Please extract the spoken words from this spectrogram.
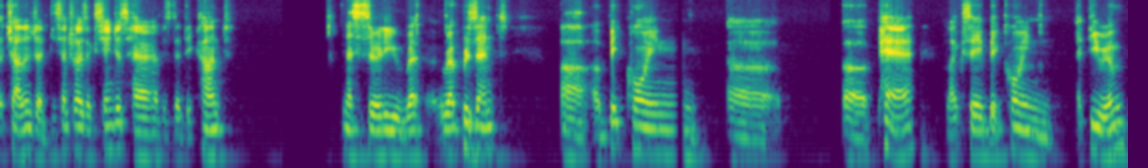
a challenge that decentralized exchanges have is that they can't necessarily re- represent uh, a Bitcoin uh, uh, pair like say Bitcoin Ethereum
